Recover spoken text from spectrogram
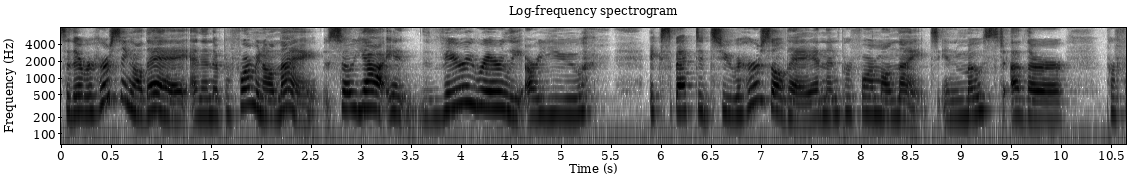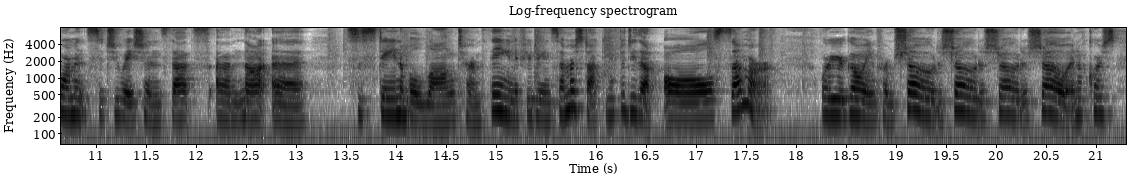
So they're rehearsing all day and then they're performing all night. So yeah, it very rarely are you expected to rehearse all day and then perform all night. In most other performance situations, that's um, not a sustainable long term thing. And if you're doing summer stock, you have to do that all summer where you're going from show to show to show to show. And of course,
